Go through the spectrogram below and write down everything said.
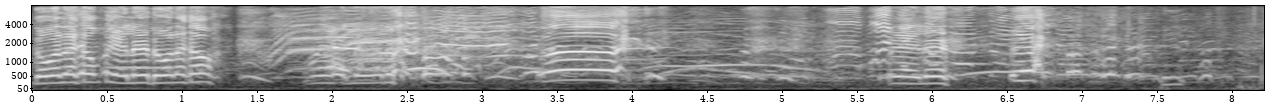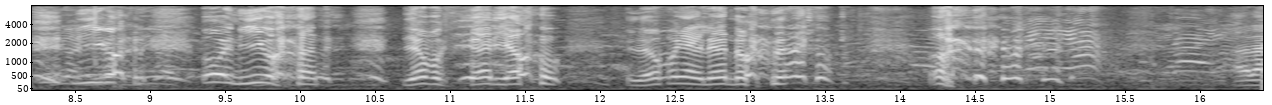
โดนแล้วครับพ่อใหญ่เลยโดนแล้วครับพ่อใหญ่เลยโดนเออพ่อใหญ่เลยหนีก่อนโอ้ยหนีก่อนเดี๋ยวบักเสือเดี๋ยวเดี๋ยวพ่อใหญ่เลยโดนแล้วอะไร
